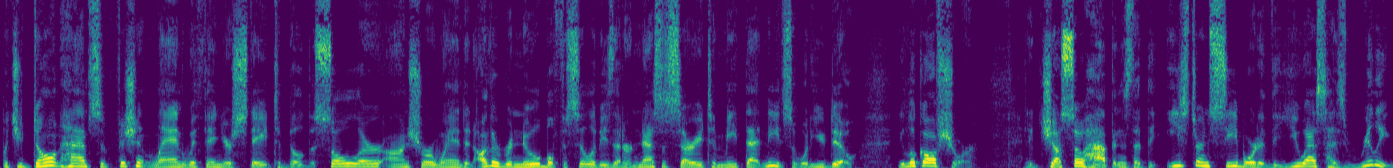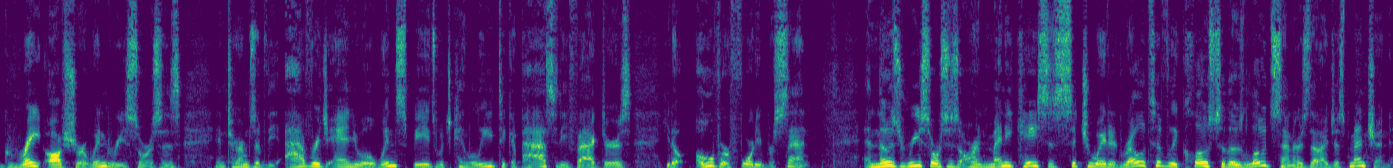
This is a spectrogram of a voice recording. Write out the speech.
but you don't have sufficient land within your state to build the solar, onshore wind, and other renewable facilities that are necessary to meet that need. So what do you do? You look offshore. It just so happens that the eastern seaboard of the U.S. has really great offshore wind resources in terms of the average annual wind speeds, which can lead to capacity factors, you know, over 40%. And those resources are in many cases situated relatively close to those load centers that I just mentioned.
